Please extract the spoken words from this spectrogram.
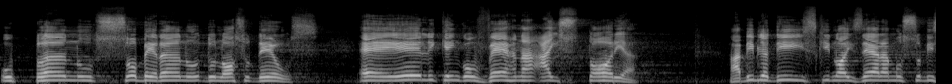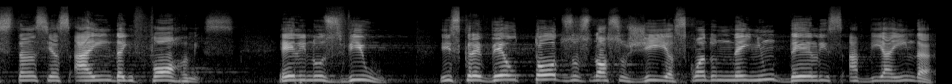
o plano soberano do nosso Deus. É Ele quem governa a história. A Bíblia diz que nós éramos substâncias ainda informes. Ele nos viu, escreveu todos os nossos dias, quando nenhum deles havia ainda.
